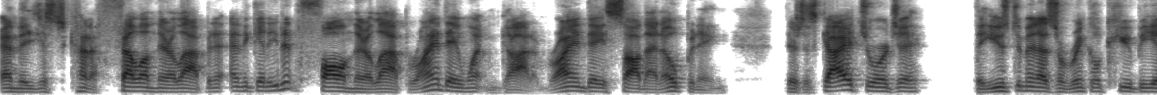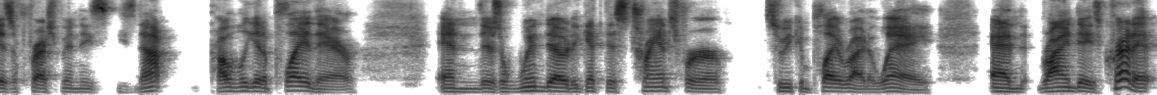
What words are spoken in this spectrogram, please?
And they just kind of fell on their lap. And, and again, he didn't fall on their lap. Ryan Day went and got him. Ryan Day saw that opening. There's this guy at Georgia. They used him in as a wrinkle QB as a freshman. He's he's not probably going to play there. And there's a window to get this transfer so he can play right away. And Ryan Day's credit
